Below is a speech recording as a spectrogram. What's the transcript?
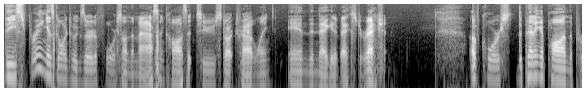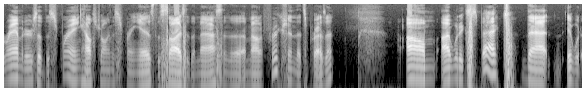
the spring is going to exert a force on the mass and cause it to start traveling in the negative x direction. Of course, depending upon the parameters of the spring, how strong the spring is, the size of the mass, and the amount of friction that's present, um, I would expect that it would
